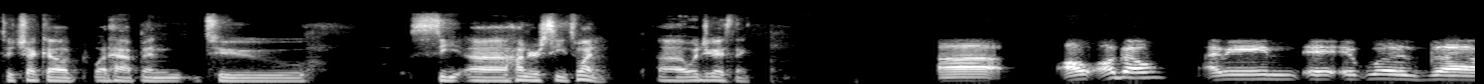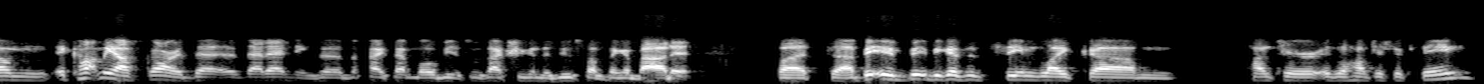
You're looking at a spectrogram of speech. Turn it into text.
to check out what happened to see uh Hunter C twenty. Uh, what do you guys think? Uh, I'll I'll go. I mean, it, it, was um, it caught me off guard that that ending, the the fact that Mobius was actually going to do something about it, but uh, because it seemed like um, Hunter is it Hunter sixteen?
